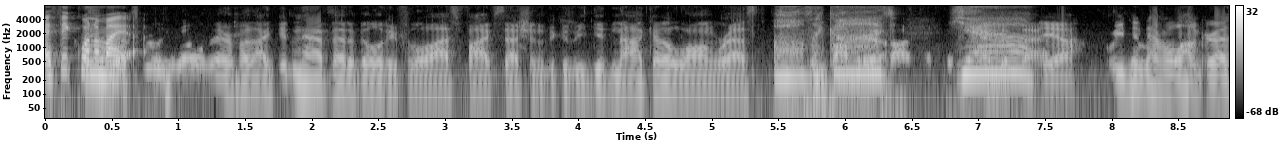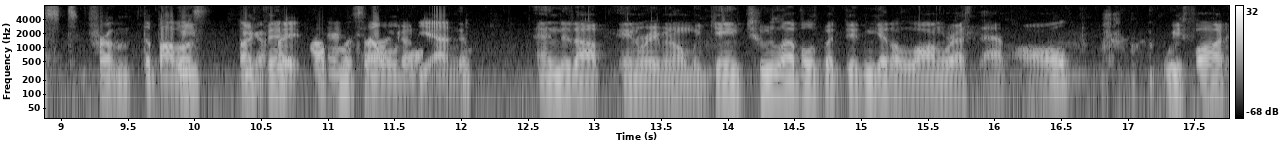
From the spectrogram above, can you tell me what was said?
I think one of my works really well there, but I didn't have that ability for the last five sessions because we did not get a long rest. Oh my from Baba god. Lysaga at the end of Yeah. Yeah, we didn't have a long rest from the Baba We- Saga fight Baba until Saga the end. And ended up in Ravenloft. We gained two levels, but didn't get a long rest at all. We fought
